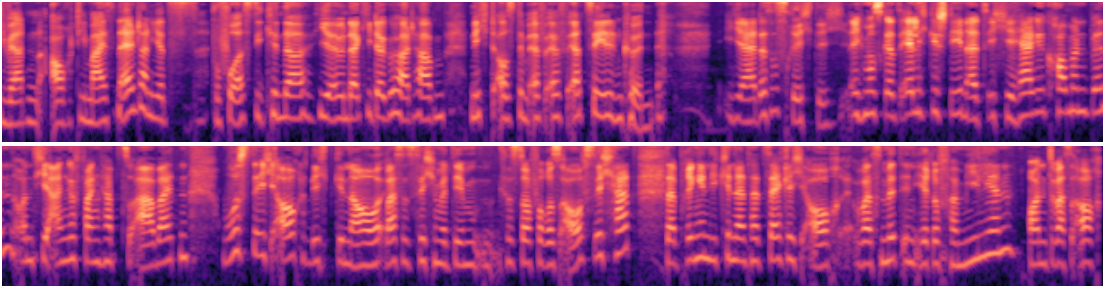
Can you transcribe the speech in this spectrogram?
die werden auch die meisten Eltern jetzt, bevor es die Kinder hier in der Kita gehört haben, nicht aus dem FF erzählen können. Ja, das ist richtig. Ich muss ganz ehrlich gestehen, als ich hierher gekommen bin und hier angefangen habe zu arbeiten, wusste ich auch nicht genau, was es sich mit dem Christophorus auf sich hat. Da bringen die Kinder tatsächlich auch was mit in ihre Familien. Und was auch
